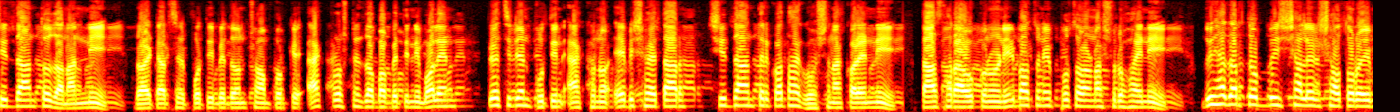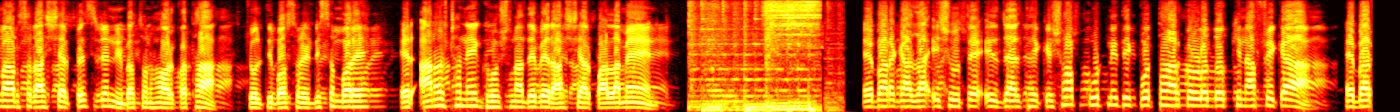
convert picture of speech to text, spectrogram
সিদ্ধান্ত জানাননি। রয়টার্সের প্রতিবেদন সম্পর্কে এক প্রশ্নের জবাবে তিনি বলেন, প্রেসিডেন্ট পুতিন এখনও এ বিষয়ে তার সিদ্ধান্তের কথা ঘোষণা করেননি। তাছাড়াও কোনো নির্বাচনী প্রচারণা শুরু হয়নি। দুই সালের সতেরোই মার্চ রাশিয়ার প্রেসিডেন্ট নির্বাচন হওয়ার কথা। চলতি বছরের ডিসেম্বরে এর আনুষ্ঠানিক ঘোষণা দেবে রাশিয়ার পার্লামেন্ট। এবার গাজা ইস্যুতে ইসরায়েল থেকে সব কূটনীতিক প্রত্যাহার করল দক্ষিণ আফ্রিকা। এবার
